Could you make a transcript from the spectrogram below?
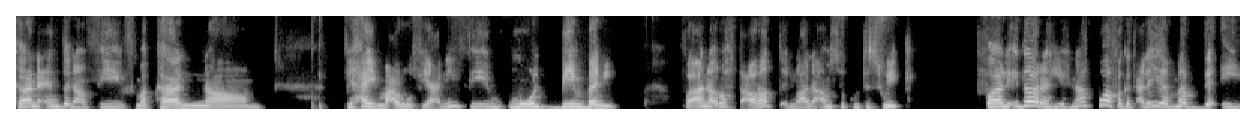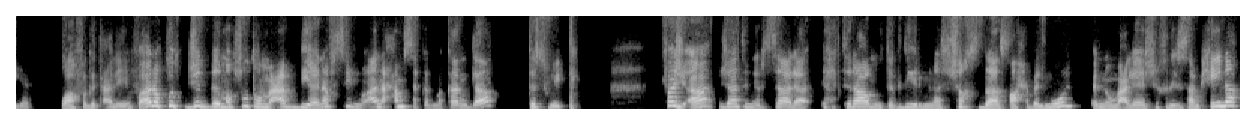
كان عندنا في في مكان آه في حي معروف يعني في مول بينبني فأنا رحت عرضت إنه أنا أمسكه تسويق. فالإدارة اللي هناك وافقت علي مبدئيا وافقت علي فأنا كنت جدا مبسوطة ومعبية نفسي إنه أنا حمسك المكان ده تسويق. فجأة جاتني رسالة احترام وتقدير من الشخص ده صاحب المول إنه معلش يا سامحينا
